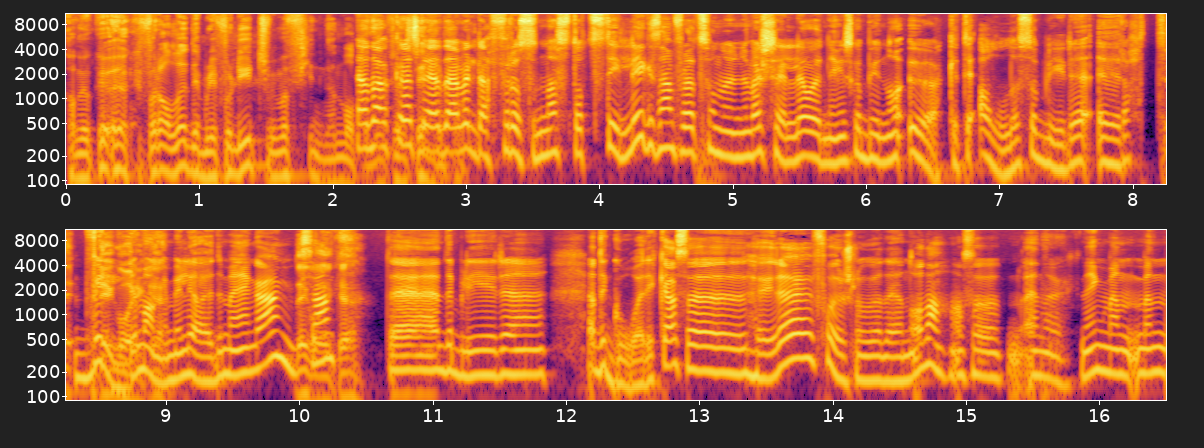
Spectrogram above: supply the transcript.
kan vi jo ikke øke for alle, det blir for dyrt, så vi må finne en måte ja, det er akkurat det. Det er vel derfor også den har stått stille. ikke sant? For at sånne universelle ordninger skal begynne å øke til alle, så blir det ratt det, det veldig mange milliarder med en gang. Det går ikke. Det, det, blir eh, Ja, det går ikke. altså Høyre foreslo jo det nå, da. Altså en økning. Men, men,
